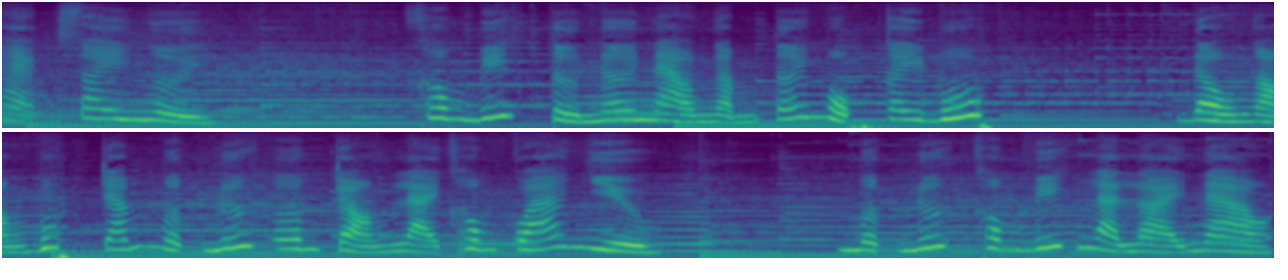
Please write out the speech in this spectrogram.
hạt xoay người. Không biết từ nơi nào ngậm tới một cây bút. Đầu ngọn bút trắm mực nước ôm trọn lại không quá nhiều. Mực nước không biết là loại nào,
